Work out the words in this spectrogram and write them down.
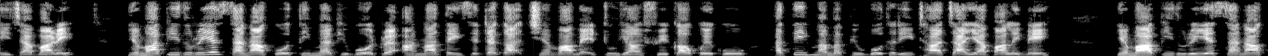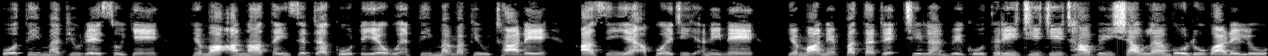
နေကြပါတယ်။မြန်မာပြည်သူတွေရဲ့ဆန္ဒကိုအတိမတ်ပြုဖို့အတွက်အာဏာသိမ်းစစ်တပ်ကကျင်းပမဲ့အတူရောင်ရွေးကောက်ပွဲကိုအတိမတ်မပြုဖို့တတိထားကြရပါလိမ့်မယ်။မြန်မာပြည်သူတွေရဲ့ဆန္ဒကိုအတိမတ်ပြုတယ်ဆိုရင် မြန်မာအာဏာသိမ်းစစ်တပ်ကိုတရားဝင်အသိမှတ်မပြုထားတဲ့အာဆီယံအဖွဲ့ကြီးအနေနဲ့မြန်မာနဲ့ပတ်သက်တဲ့ခြေလှမ်းတွေကိုသတိကြီးကြီးထားပြီးရှောက်လန်းဖို့လိုပါတယ်လို့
